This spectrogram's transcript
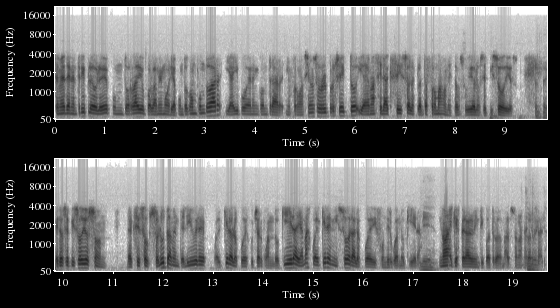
se meten en www.radioporlamemoria.com.ar y ahí pueden encontrar información sobre el proyecto y además el acceso a las plataformas donde están subidos los episodios. Estos episodios son de acceso absolutamente libre, cualquiera los puede escuchar cuando quiera y además cualquier emisora los puede difundir cuando quiera. No hay que esperar el 24 de marzo, no es necesario.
